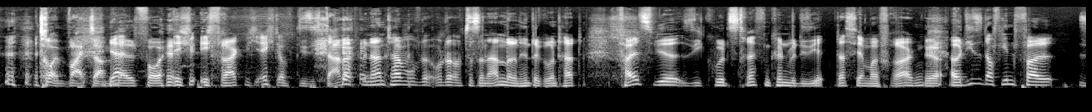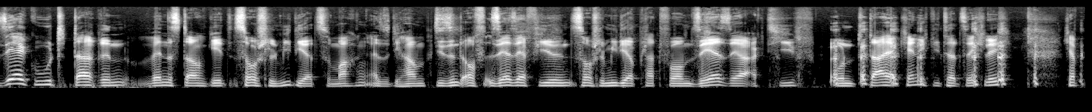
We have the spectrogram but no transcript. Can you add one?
Träum weiter, Ja, Malfoy. Ich, ich frage mich echt, ob die sich danach benannt haben oder, oder ob das einen anderen Hintergrund hat. Falls wir sie kurz treffen, können wir die, das ja mal fragen. Ja. Aber die sind auf jeden Fall sehr gut darin, wenn es darum geht, Social Media zu machen. Also die haben, die sind auf sehr, sehr vielen Social Media Plattformen sehr, sehr aktiv und daher kenne ich die tatsächlich. Ich habe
